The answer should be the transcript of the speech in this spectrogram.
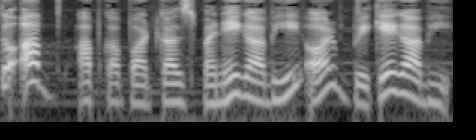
तो अब आपका पॉडकास्ट बनेगा भी और बिकेगा भी।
